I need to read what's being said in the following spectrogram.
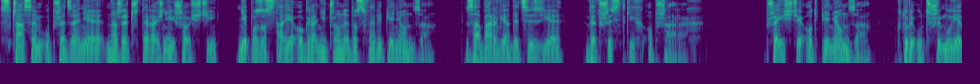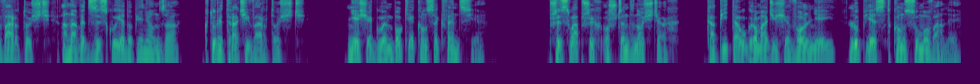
Z czasem uprzedzenie na rzecz teraźniejszości nie pozostaje ograniczone do sfery pieniądza. Zabarwia decyzje we wszystkich obszarach. Przejście od pieniądza, który utrzymuje wartość, a nawet zyskuje do pieniądza, który traci wartość, niesie głębokie konsekwencje. Przy słabszych oszczędnościach kapitał gromadzi się wolniej lub jest konsumowany.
